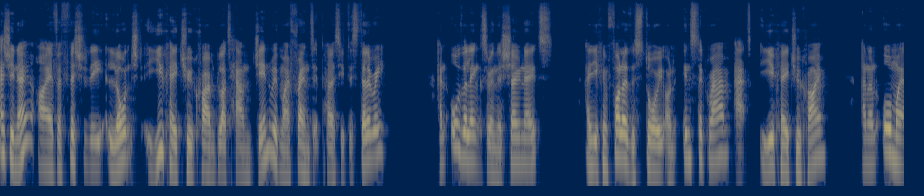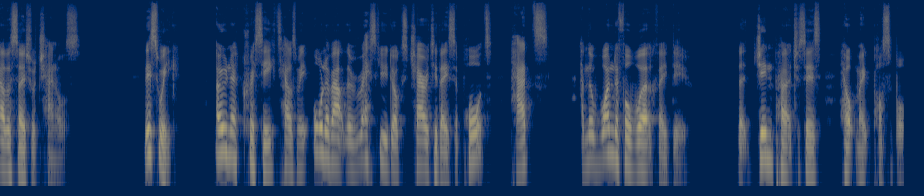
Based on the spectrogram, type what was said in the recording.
As you know, I have officially launched UK True Crime Bloodhound Gin with my friends at Persie Distillery, and all the links are in the show notes, and you can follow the story on Instagram at UK True Crime and on all my other social channels. This week, owner Chrissy tells me all about the Rescue Dogs charity they support, PADS, and the wonderful work they do that gin purchases help make possible.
